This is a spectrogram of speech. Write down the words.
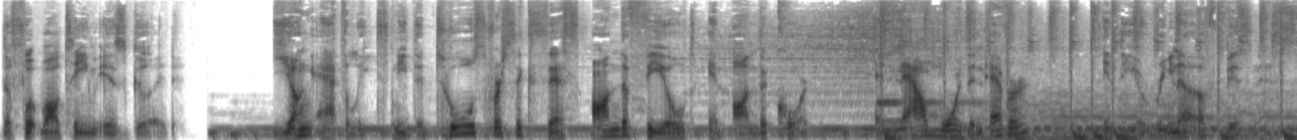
the football team is good. Young athletes need the tools for success on the field and on the court. And now more than ever, in the arena of business.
